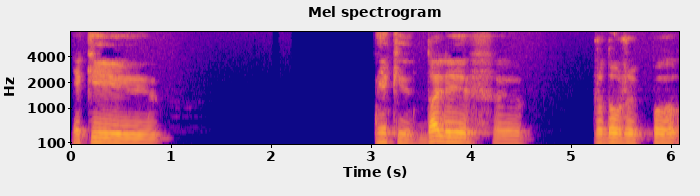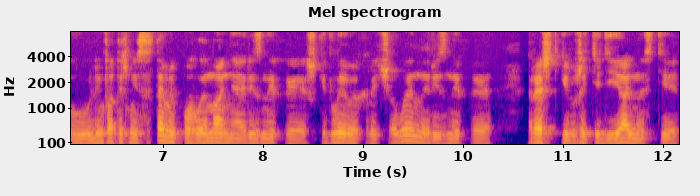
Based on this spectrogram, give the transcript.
які, які далі е, продовжують по, у лімфатичній системі поглинання різних е, шкідливих речовин, різних е, рештків життєдіяльності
